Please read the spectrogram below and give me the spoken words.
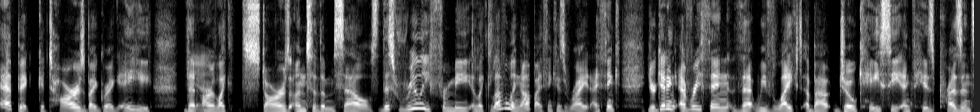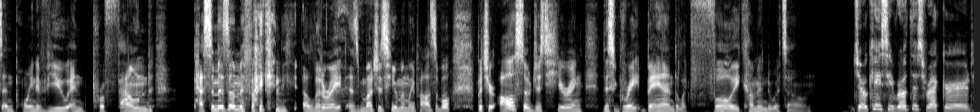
epic guitars by Greg Ahee that Yeah. are like stars unto themselves. This really, for me, like leveling up, I think is right. I think you're getting everything that we've liked about Joe Casey and his presence and point of view and profound pessimism, if I can alliterate as much as humanly possible. But you're also just hearing this great band like fully come into its own. Joe Casey wrote this record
